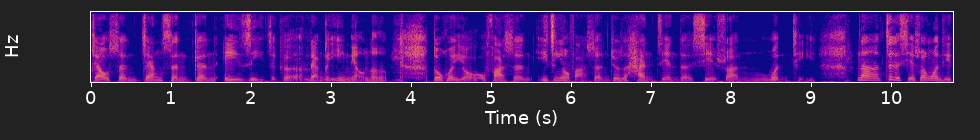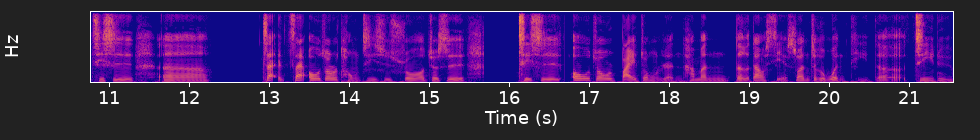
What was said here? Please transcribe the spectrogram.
交生、江森跟 A Z 这个两个疫苗呢，都会有发生，已经有发生，就是罕见的血栓问题。那这个血栓问题其实呃，在在欧洲的统计是说，就是其实欧洲白种人他们得到血栓这个问题的几率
